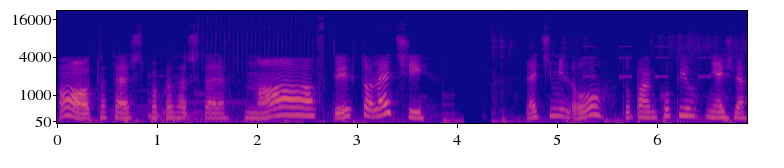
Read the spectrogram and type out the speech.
O, to też spoko za cztery. No, w tych to leci. Leci mi... U, tu pan kupił? Nieźle.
